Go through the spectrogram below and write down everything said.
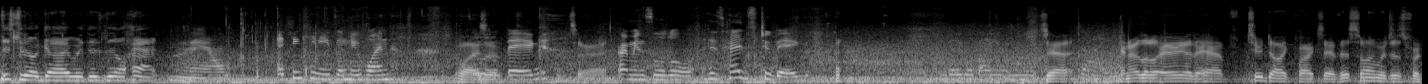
This little guy with his little hat. I think he needs a new one. Why It's is a little it? big. It's alright. I mean, it's a little. His head's too big. I'm gonna go buy you a new. So yeah, in our little area they have two dog parks. They have this one which is for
